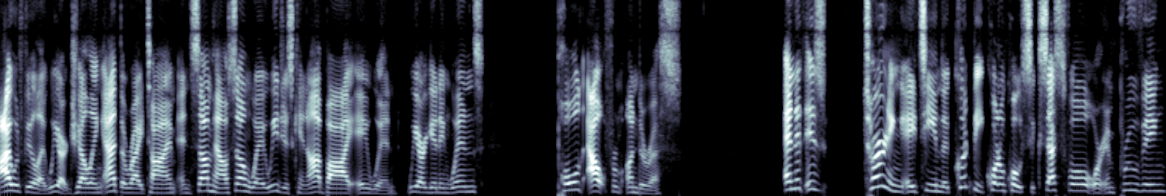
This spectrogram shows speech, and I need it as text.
I would feel like we are gelling at the right time, and somehow, some way, we just cannot buy a win. We are getting wins pulled out from under us. And it is turning a team that could be quote unquote successful or improving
